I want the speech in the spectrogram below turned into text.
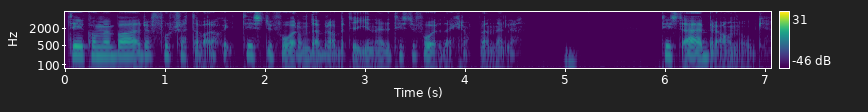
Det kommer bara fortsätta vara skit tills du får de där bra betygen eller tills du får den där kroppen eller... Mm. Tills det är bra nog.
